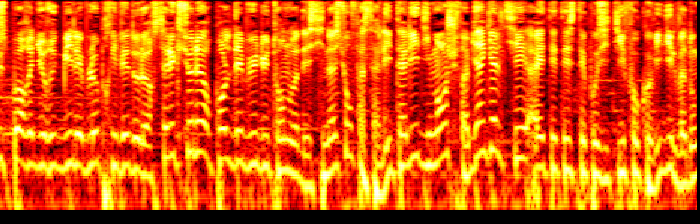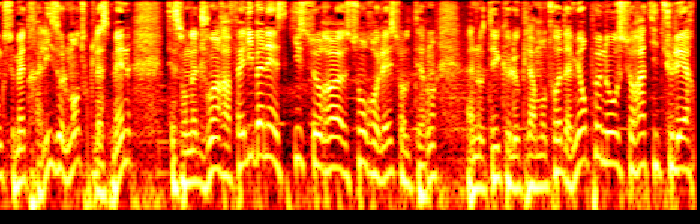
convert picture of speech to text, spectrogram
Du sport et du rugby, les Bleus privés de leur sélectionneur pour le début du tournoi destination face à l'Italie dimanche. Fabien Galtier a été testé positif au Covid. Il va donc se mettre à l'isolement toute la semaine. C'est son adjoint Raphaël Ibanez qui sera son relais sur le terrain. À noter que le Clermontois Damien Penaud sera titulaire.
